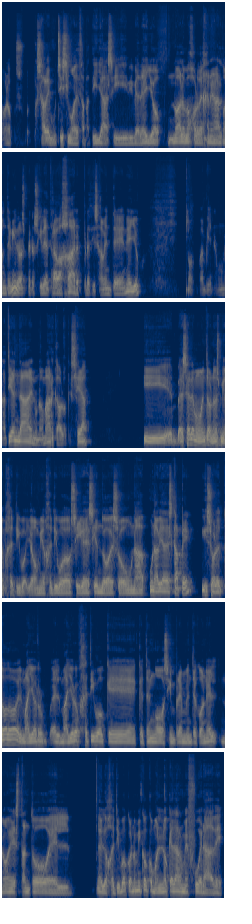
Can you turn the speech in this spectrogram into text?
bueno, pues, pues, sabe muchísimo de zapatillas y vive de ello, no a lo mejor de generar contenidos, pero sí de trabajar precisamente en ello, o bien en una tienda, en una marca o lo que sea. Y ese de momento no es mi objetivo. Yo, mi objetivo sigue siendo eso, una, una vía de escape y sobre todo el mayor, el mayor objetivo que, que tengo siempre en mente con él no es tanto el, el objetivo económico como el no quedarme fuera de.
